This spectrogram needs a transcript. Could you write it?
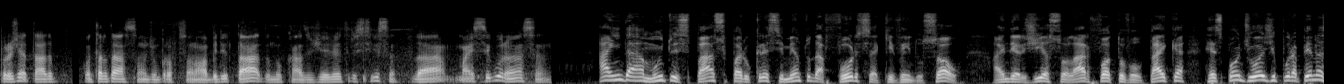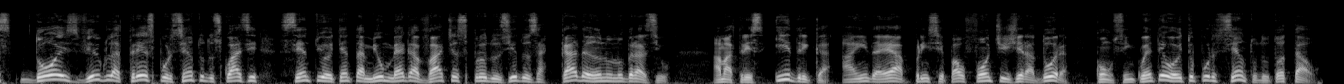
projetada contratação de um profissional habilitado, no caso de eletricista, dá mais segurança. Ainda há muito espaço para o crescimento da força que vem do sol. A energia solar fotovoltaica responde hoje por apenas 2,3% dos quase 180 mil megawatts produzidos a cada ano no Brasil. A matriz hídrica ainda é a principal fonte geradora, com 58% do total.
